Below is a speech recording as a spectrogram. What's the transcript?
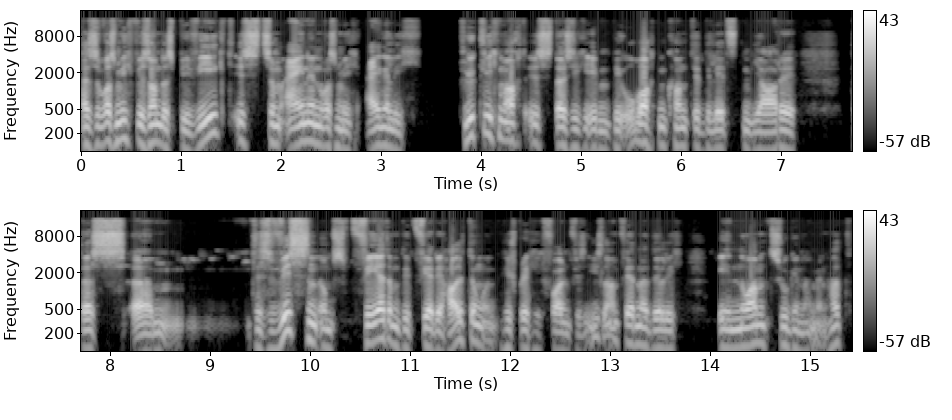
Also was mich besonders bewegt, ist zum einen, was mich eigentlich glücklich macht, ist, dass ich eben beobachten konnte die letzten Jahre, dass ähm, das Wissen ums Pferd, um die Pferdehaltung, und hier spreche ich vor allem fürs Islandpferd natürlich, enorm zugenommen hat.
